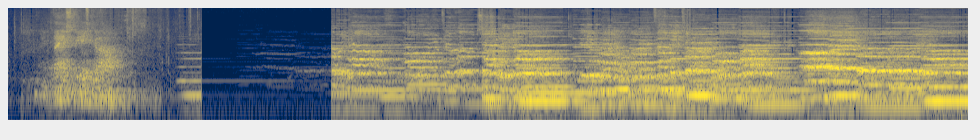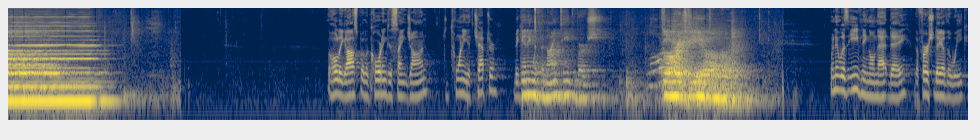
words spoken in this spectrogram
The Holy Gospel according to St. John, the 20th chapter, beginning with the 19th verse. Glory to you, O Lord. When it was evening on that day, the first day of the week,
